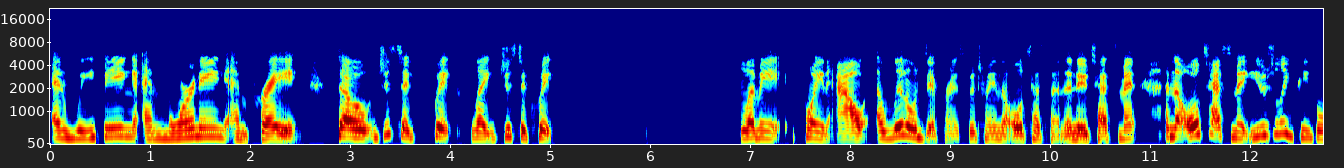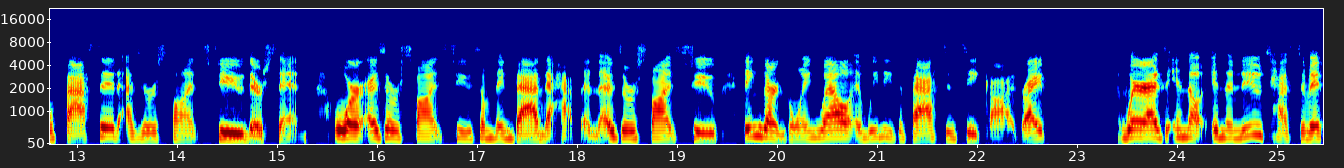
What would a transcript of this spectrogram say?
and weeping and mourning and praying. So just a quick, like just a quick let me point out a little difference between the Old Testament and the New Testament. In the Old Testament, usually people fasted as a response to their sin or as a response to something bad that happened, as a response to things aren't going well and we need to fast and seek God, right? Whereas in the in the new testament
